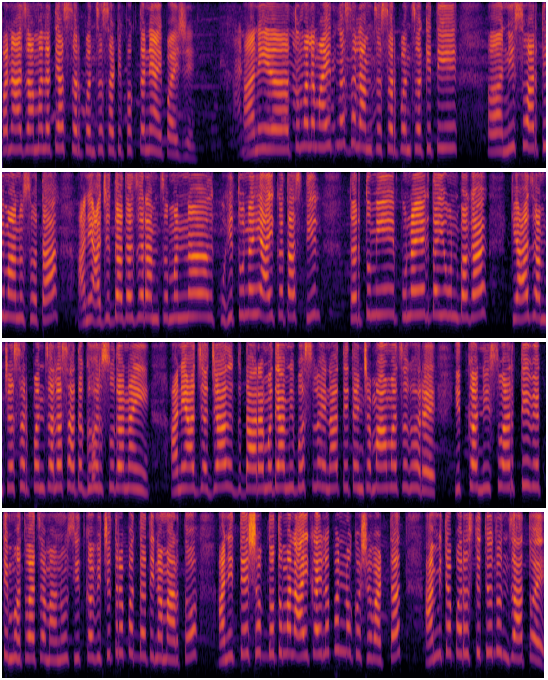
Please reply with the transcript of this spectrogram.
पण आज आम्हाला त्याच सरपंचासाठी फक्त न्याय पाहिजे. आणि अ, तुम्हाला माहीत नसेल आमचं सरपंच किती निस्वार्थी माणूस होता. आणि अजितदादा जर आमचं म्हणणं हितूनही ऐकत असतील तर तुम्ही पुन्हा एकदा येऊन बघा की आज आमच्या सरपंचाला साधं घरसुद्धा नाही. आणि आज ज्या- ज्या दारामध्ये आम्ही बसलो आहे ना ते त्यांच्या मामाचं घर आहे. इतका निस्वार्थी व्यक्तिमत्वाचा माणूस इतका विचित्र पद्धतीनं मारतो. आणि ते शब्द तुम्हाला ऐकायला पण नकोसे वाटतात. आम्ही त्या परिस्थितीतून जातोय.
